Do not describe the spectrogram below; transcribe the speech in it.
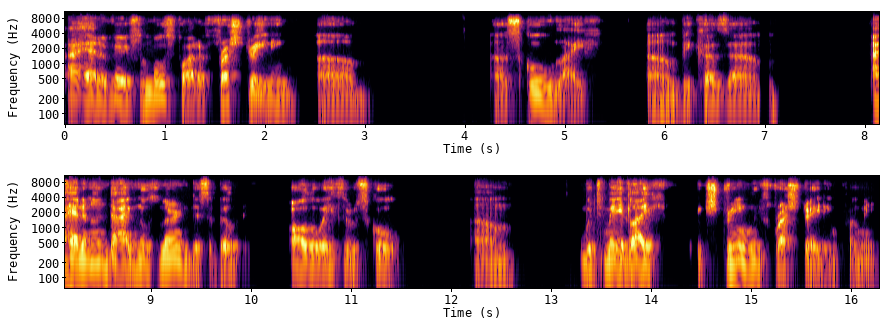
I had a very, for most part, a frustrating um, uh, school life um, because um, I had an undiagnosed learning disability all the way through school, um, which made life extremely frustrating for me,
